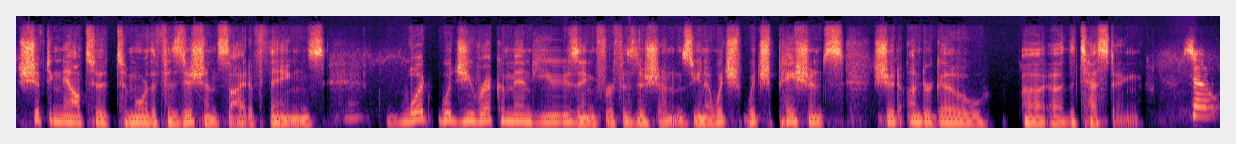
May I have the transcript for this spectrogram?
Shifting now to, to more the physician side of things, mm-hmm. What would you recommend using for physicians? You know, which which patients should undergo uh, uh, the testing? So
